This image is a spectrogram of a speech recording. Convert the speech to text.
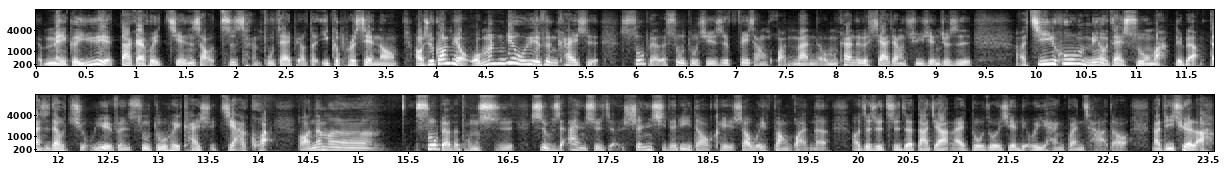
每个月大概会减少资产负债表的一个 percent 哦。好，所以观众朋友，我们六月份开始缩表的速度其实是非常缓慢的。我们看这个下降曲线，就是啊几乎没有在缩嘛，对吧？但是到九月份速度会开始加快。好，那么。缩表的同时，是不是暗示着升息的力道可以稍微放缓呢？啊，这是值得大家来多做一些留意和观察的哦。那的确啦，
